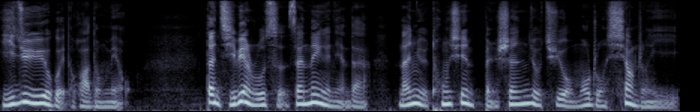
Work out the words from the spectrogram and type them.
一句越轨的话都没有。但即便如此，在那个年代，男女通信本身就具有某种象征意义。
